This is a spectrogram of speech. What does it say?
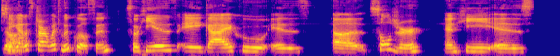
So you uh, got to start with Luke Wilson. So he is a guy who is a soldier, and he is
